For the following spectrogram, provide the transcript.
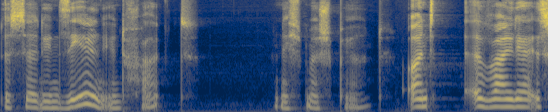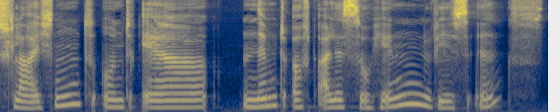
dass er den Seeleninfarkt nicht mehr spürt. Und äh, weil der ist schleichend und er nimmt oft alles so hin, wie es ist.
